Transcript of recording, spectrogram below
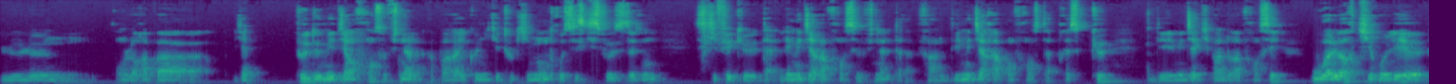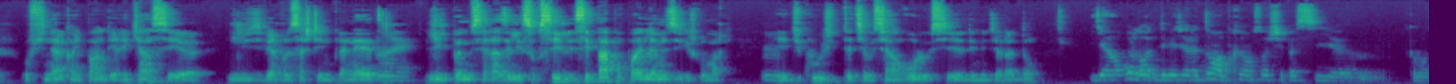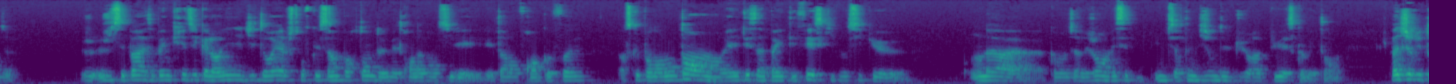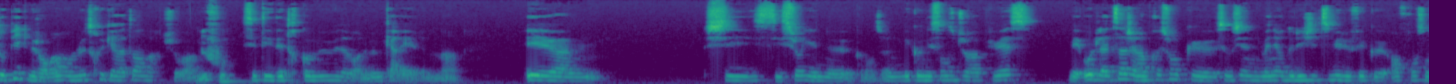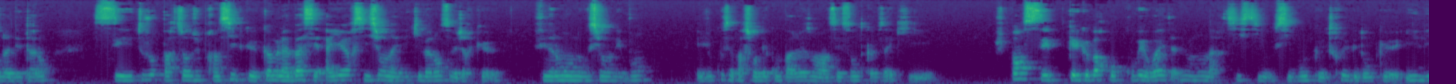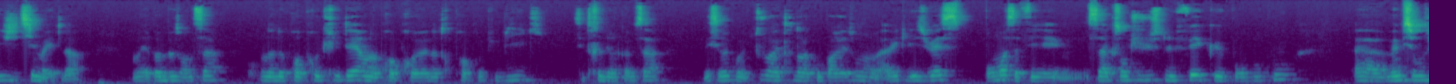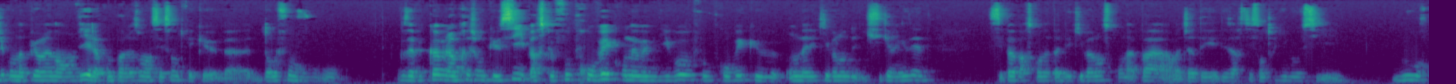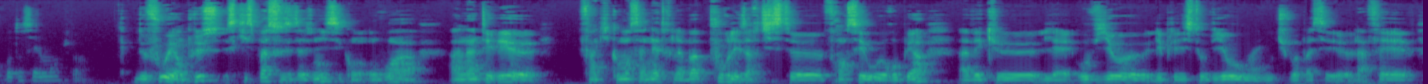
le, le on leur a pas. Il y a peu de médias en France, au final, à part Iconic et tout, qui montrent aussi ce qui se fait aux États-Unis. Ce qui fait que les médias rap français, au final, enfin, des médias rap en France, t'as presque que des médias qui parlent de rap français, ou alors qui relaient, euh, au final, quand ils parlent des ricains, c'est euh, Vert veut s'acheter une planète, Ouais. Lil Pump s'est rasé les sourcils. C'est pas pour parler de la musique, je remarque. Mm. Et du coup, peut-être il y a aussi un rôle aussi euh, des médias là-dedans. Il y a un rôle des médias là-dedans. Après, en soi, je sais pas si. euh, comment dire je, je sais pas, c'est pas une critique à leur ligne éditoriale. Je trouve que c'est important de mettre en avant aussi les, les talents francophones. Parce que pendant longtemps, en réalité, ça n'a pas été fait. Ce qui fait aussi que. On a. Comment dire Les gens avaient cette- une certaine vision de- du rap US comme étant. Pas dire utopique, mais genre vraiment le truc à atteindre, tu vois. De fou. c'était d'être comme eux, d'avoir la même carrière. Et, euh, c'est c'est sûr, il y a une, comment dire, une méconnaissance du rap US. Mais au-delà de ça, j'ai l'impression que c'est aussi une manière de légitimer le fait qu'en France, on a des talents. C'est toujours partir du principe que comme là-bas, c'est ailleurs, si ici on a une équivalence, ça veut dire que finalement, nous aussi, on est bon. Et du coup, ça part sur des comparaisons incessantes comme ça qui... Je pense que c'est quelque part pour prouver, ouais, t'as vu, mon artiste, il est aussi bon que truc, donc euh, il est légitime à être là. On n'a pas besoin de ça on a nos propres critères, nos propres, notre propre public, c'est très bien comme ça. Mais c'est vrai qu'on va toujours être dans la comparaison avec les US. Pour moi, ça fait, ça accentue juste le fait que pour beaucoup, euh, même si on dit qu'on n'a plus rien à envier, la comparaison incessante fait que, bah, dans le fond, vous, vous avez comme l'impression que si, parce qu'il faut prouver qu'on est au même niveau, il faut prouver qu'on a l'équivalent de X, Y, Z. C'est pas parce qu'on n'a pas d'équivalence qu'on n'a pas, on va dire, des, artistes entre guillemets aussi lourds potentiellement. De fou. Et en plus, ce qui se passe aux États-Unis, c'est qu'on on voit un, un intérêt, euh, enfin, qui commence à naître là-bas pour les artistes euh, français ou européens, avec euh, les OVO, euh, les playlists OVO où, tu vois passer La Fève,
